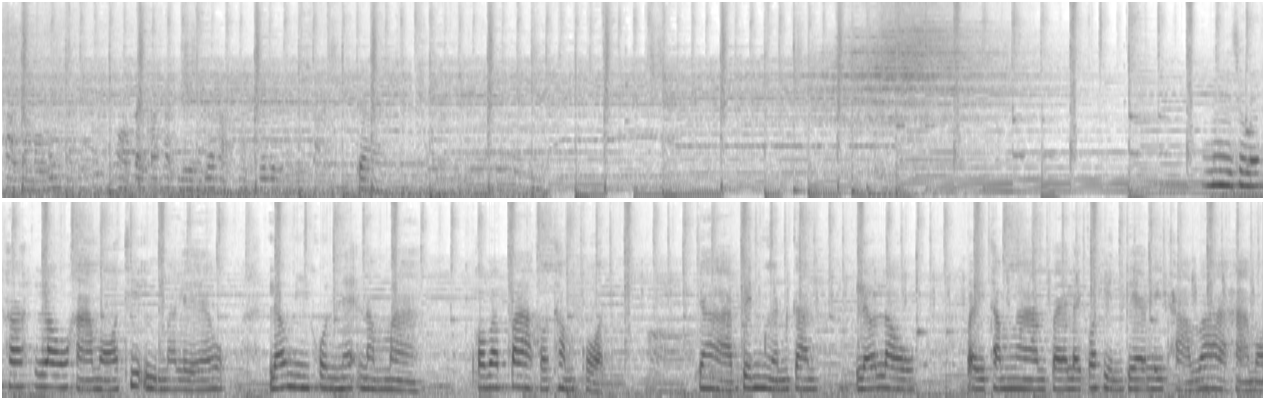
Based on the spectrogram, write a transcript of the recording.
ค่ะจะมองไม่ชัดหมอใส่คอนแทคเลนส์ด้วยค่ะมันก็เลยไม่ชัดจ้า นี่ใช่ไหมคะ เราหาหมอที่อื่นมาแล้ว แล้วมีคนแนะนำมา เพราะว่าป้าเขาทำก่อนอ๋อจะเป็นเหมือนกัน แล้วเราไปทำงานไปอะไรก็เห็นแกเลยถามว่าหาหมอ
